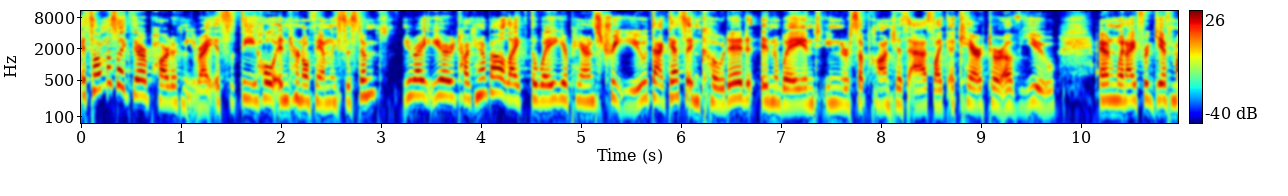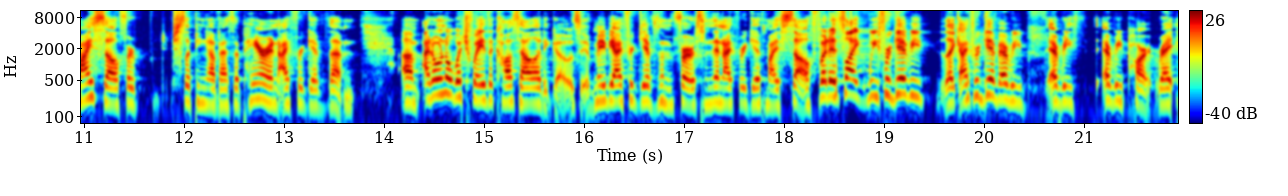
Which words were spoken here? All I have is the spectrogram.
it's almost like they're a part of me, right? It's the whole internal family system, right? You're talking about like the way your parents treat you that gets encoded in a way in, in your subconscious as like a character of you. And when I forgive myself for slipping up as a parent, I forgive them. Um, I don't know which way the causality goes. Maybe I forgive them first and then I forgive myself. But it's like we forgive, like I forgive every every every part, right?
